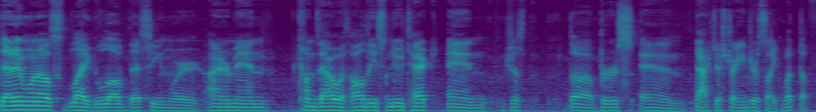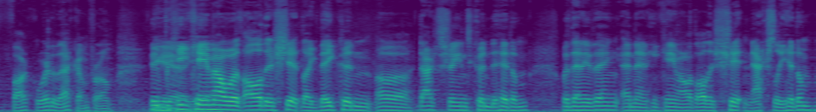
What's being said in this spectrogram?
did anyone else like love that scene where Iron Man comes out with all these new tech and just uh, Bruce and Doctor Stranger's like, what the fuck? Where did that come from? He, Yeah, he came yeah. out with all this shit like they couldn't. Uh, Doctor Strange couldn't hit him with anything, and then he came out with all this shit and actually hit him.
